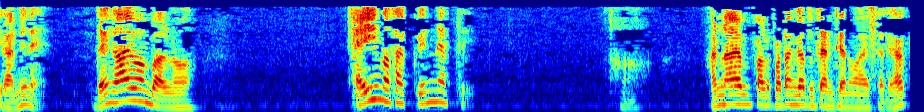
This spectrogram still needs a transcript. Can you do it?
යන්නේ නැහැ. දැන් ආයෙ මම බලනවා. ඇයි මතක් වෙන්නේ නැත්තේ? හා. අන්න ආයෙ පටන් ගත්ත තැනට යනවා ආයෙසරයක්.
